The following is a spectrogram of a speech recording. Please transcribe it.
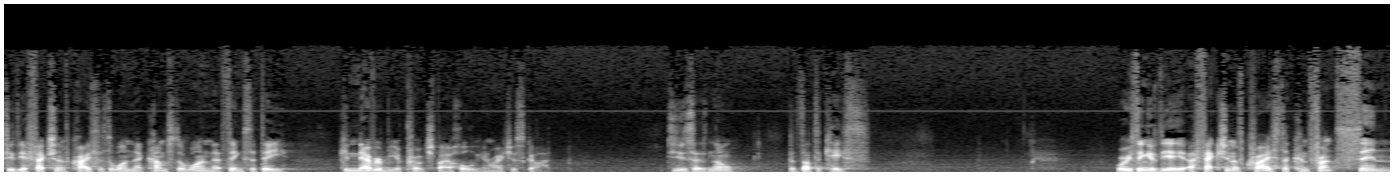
See, the affection of Christ is the one that comes to one that thinks that they can never be approached by a holy and righteous God. Jesus says, No, that's not the case. Or you think of the affection of Christ that confronts sin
